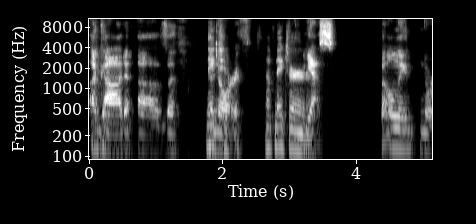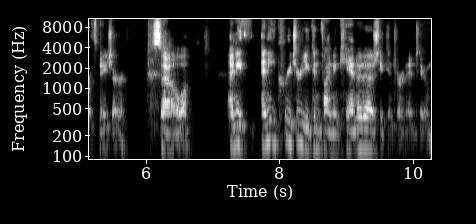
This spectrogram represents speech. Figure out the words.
a god of the north. Of nature. Yes, but only north nature. So any any creature you can find in Canada, she can turn into.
